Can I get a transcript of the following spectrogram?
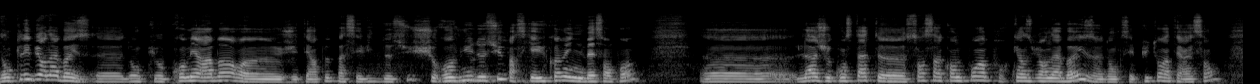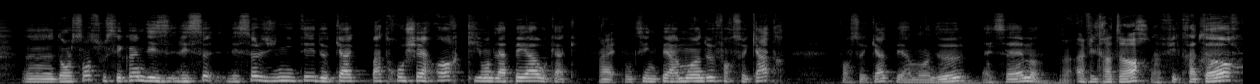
donc les Burna Boys, donc au premier abord, j'étais un peu passé vite dessus. Je suis revenu dessus parce qu'il y a eu quand même une baisse en points. là, je constate 150 points pour 15 Burna Boys, donc c'est plutôt intéressant, dans le sens où c'est quand même des, les, les, seules unités de CAC pas trop chères or qui ont de la PA au CAC. Donc c'est une PA-2, force 4. Force 4, PA-2, SM. Infiltrator. Infiltrator.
